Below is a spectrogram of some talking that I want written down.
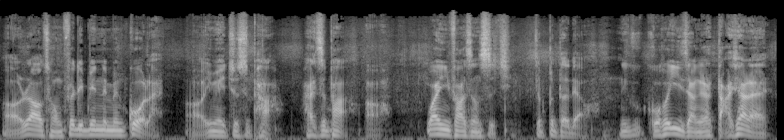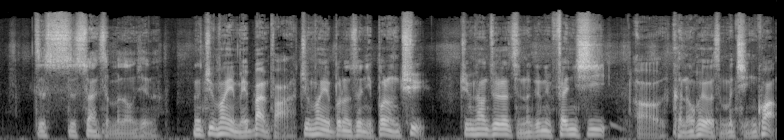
哦，绕从菲律宾那边过来，哦，因为就是怕，还是怕啊、哦，万一发生事情，这不得了。你国会议长给他打下来，这是算什么东西呢？那军方也没办法，军方也不能说你不能去，军方最多只能给你分析啊、哦，可能会有什么情况。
